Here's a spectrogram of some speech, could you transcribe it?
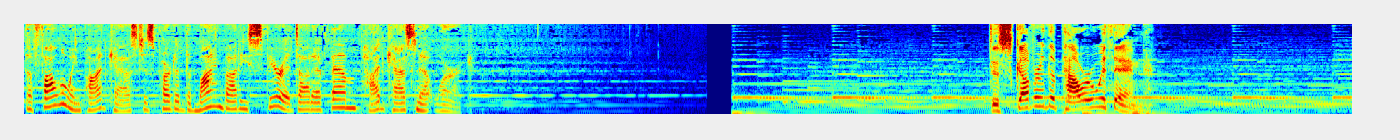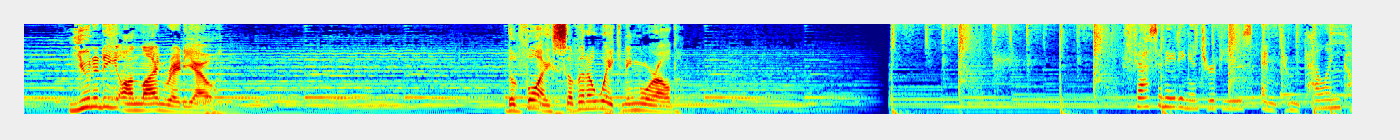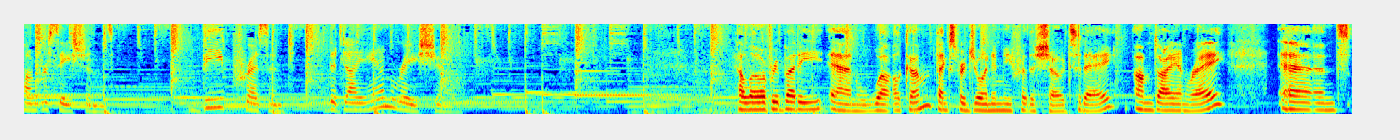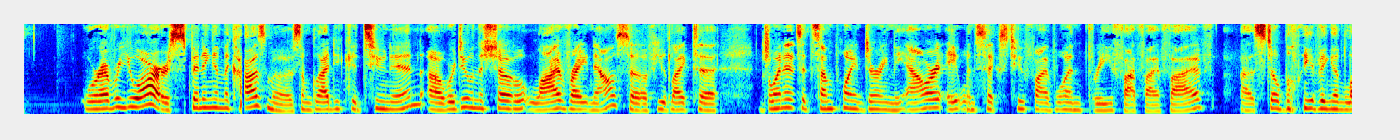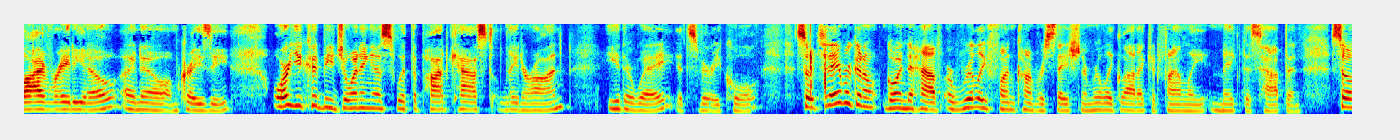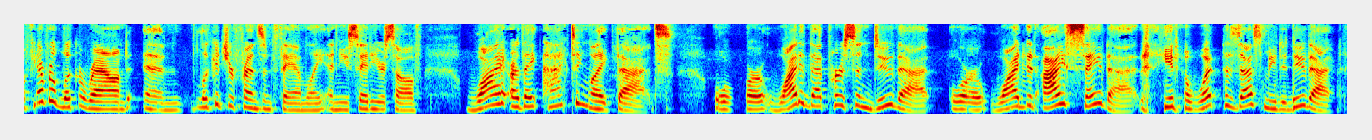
The following podcast is part of the MindBodySpirit.fm podcast network. Discover the power within. Unity Online Radio. The voice of an awakening world. Fascinating interviews and compelling conversations. Be present. The Diane Ray Show. Hello, everybody, and welcome. Thanks for joining me for the show today. I'm Diane Ray, and wherever you are, spinning in the cosmos, I'm glad you could tune in. Uh, we're doing the show live right now, so if you'd like to join us at some point during the hour, 816 251 3555 uh, still believing in live radio. I know I'm crazy. Or you could be joining us with the podcast later on. Either way, it's very cool. So today we're to, going to have a really fun conversation. I'm really glad I could finally make this happen. So if you ever look around and look at your friends and family and you say to yourself, why are they acting like that? Or, or why did that person do that? Or why did I say that? You know, what possessed me to do that?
